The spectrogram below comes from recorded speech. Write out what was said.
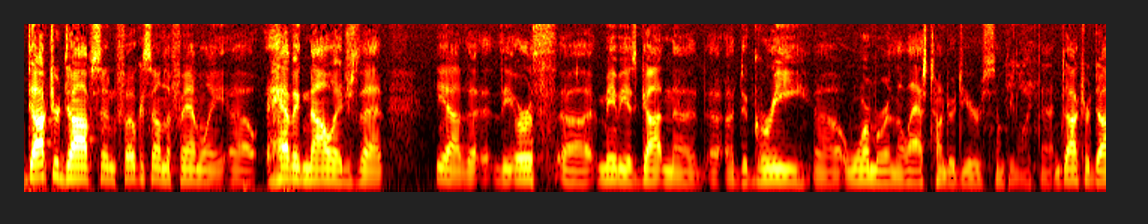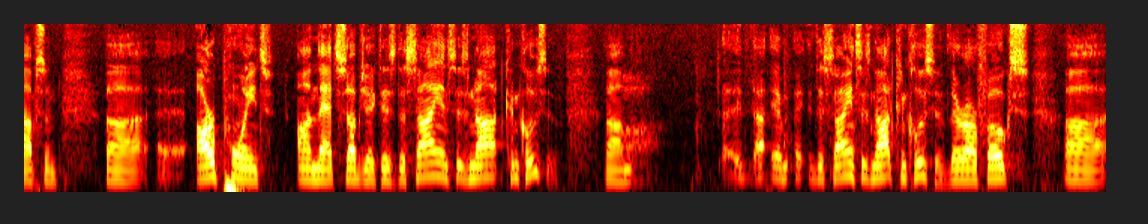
Dr. Dobson, focus on the family, uh, have acknowledged that, yeah, the the Earth uh, maybe has gotten a, a degree uh, warmer in the last hundred years, something like that. And Dr. Dobson, uh, our point on that subject is the science is not conclusive. Um, the science is not conclusive. There are folks uh,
